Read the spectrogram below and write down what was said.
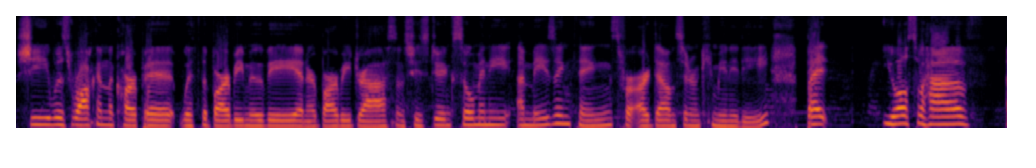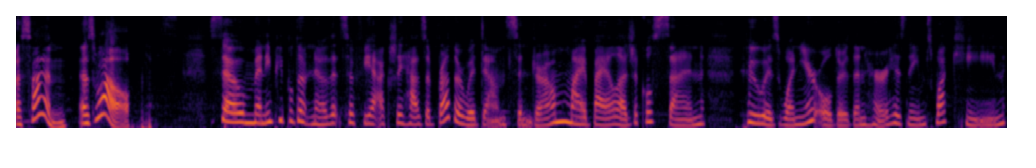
She was rocking the carpet with the Barbie movie and her Barbie dress, and she's doing so many amazing things for our Down syndrome community. But you also have a son as well. So many people don't know that Sofia actually has a brother with Down syndrome, my biological son, who is one year older than her. His name's Joaquin,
